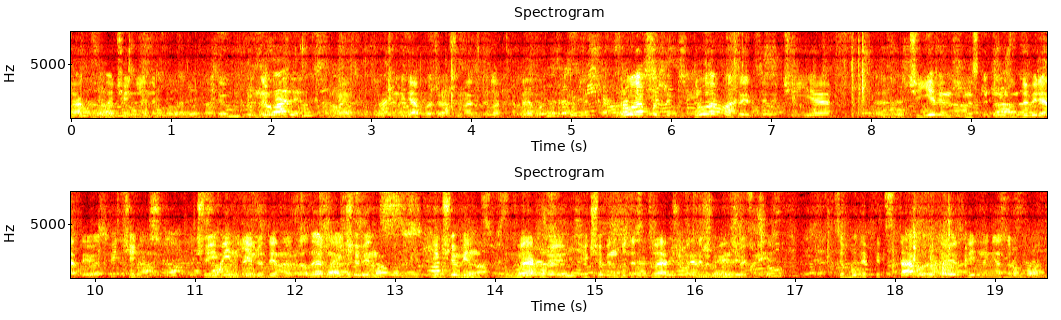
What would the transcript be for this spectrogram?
Так були чи ні, не не ну, Я вважаю, що має задавати питання. Друга, пози- друга позиція, чи є, е, чи є він, наскільки можна довіряти його свідченню, чи він є людина залежна, якщо він, якщо він стверджує, якщо він буде стверджувати, що він щось чув, це буде підставою до його звільнення з роботи.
